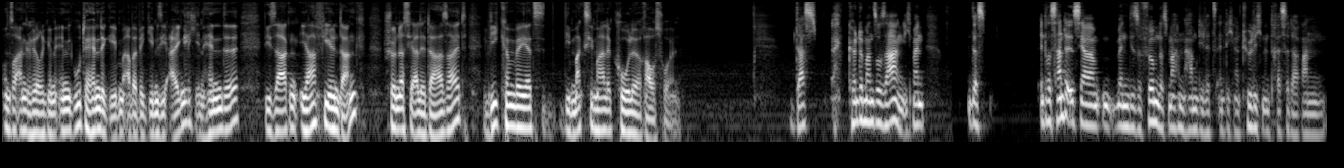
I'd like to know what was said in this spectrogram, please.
unsere Angehörigen in gute Hände geben, aber wir geben sie eigentlich in Hände, die sagen, ja, vielen Dank, schön, dass ihr alle da seid. Wie können wir jetzt die maximale Kohle rausholen? das könnte man so sagen. Ich meine, das Interessante ist ja, wenn diese Firmen das machen, haben die letztendlich natürlich ein Interesse daran,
